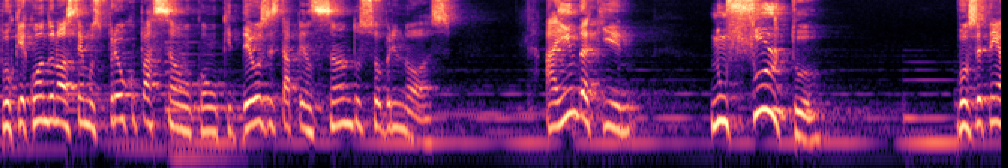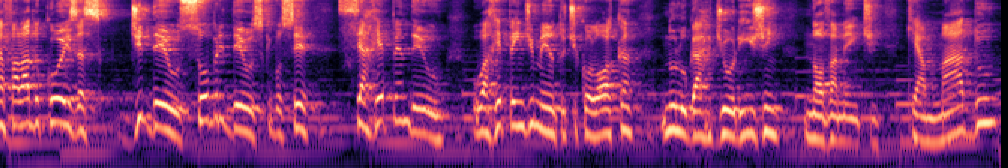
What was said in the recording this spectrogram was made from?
Porque quando nós temos preocupação com o que Deus está pensando sobre nós, ainda que num surto você tenha falado coisas de Deus, sobre Deus, que você se arrependeu, o arrependimento te coloca no lugar de origem novamente, que é amado,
